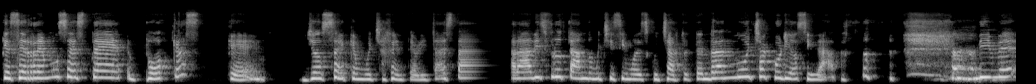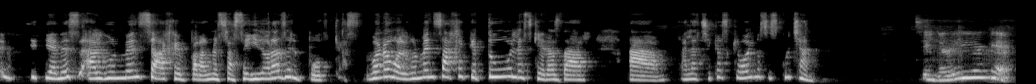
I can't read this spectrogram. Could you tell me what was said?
que cerremos este podcast que yo sé que mucha gente ahorita estará disfrutando muchísimo de escucharte, tendrán mucha curiosidad. Dime si tienes algún mensaje para nuestras seguidoras del podcast. Bueno, o algún mensaje que tú les quieras dar a, a las chicas que hoy nos escuchan. Sí, yo diría que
